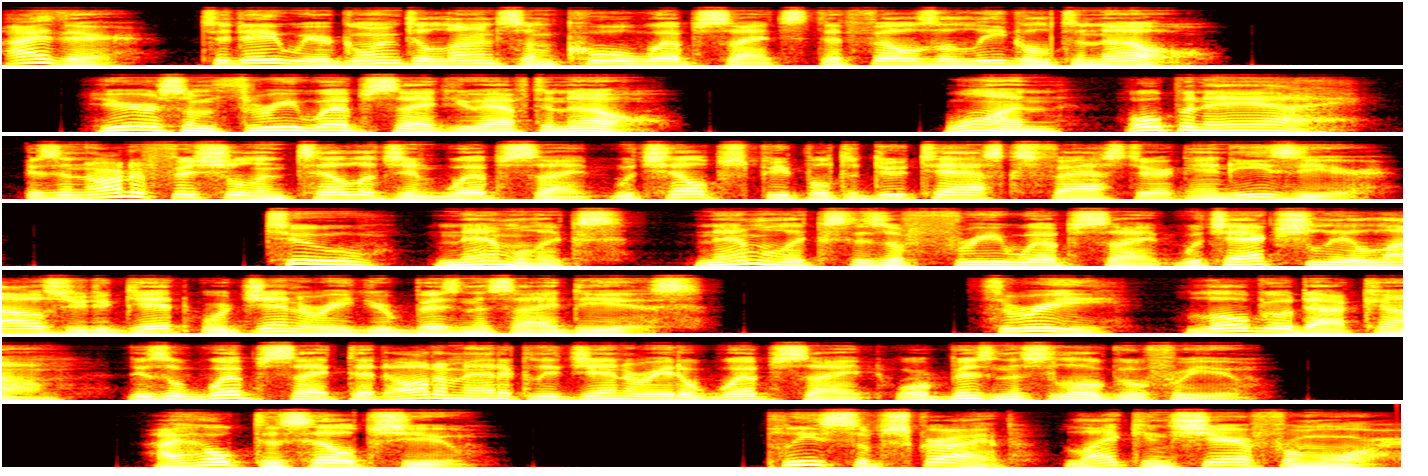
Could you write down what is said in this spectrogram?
Hi there. Today we are going to learn some cool websites that feels illegal to know. Here are some three websites you have to know. 1. OpenAI is an artificial intelligent website which helps people to do tasks faster and easier. 2. Namelix. Namelix is a free website which actually allows you to get or generate your business ideas. 3. Logo.com is a website that automatically generate a website or business logo for you. I hope this helps you. Please subscribe, like and share for more.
